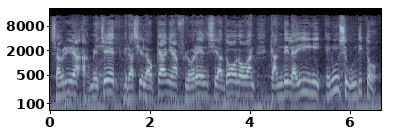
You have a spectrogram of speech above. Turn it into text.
Sabrina Ahmechet, Graciela Ocaña, Florencia Donovan, Candela Ini. En un segundito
